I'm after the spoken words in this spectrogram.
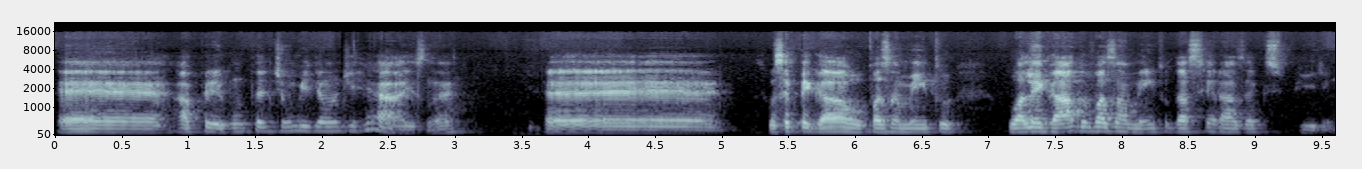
é a pergunta de um milhão de reais, né? É, se você pegar o vazamento o alegado vazamento da Serasa Experian.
